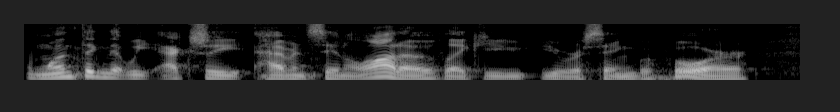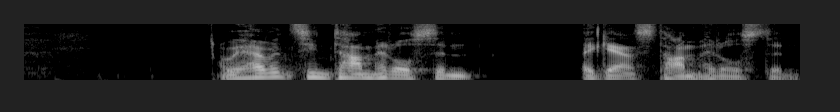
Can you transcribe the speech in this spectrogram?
one thing that we actually haven't seen a lot of, like you, you were saying before, we haven't seen Tom Hiddleston against Tom Hiddleston.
